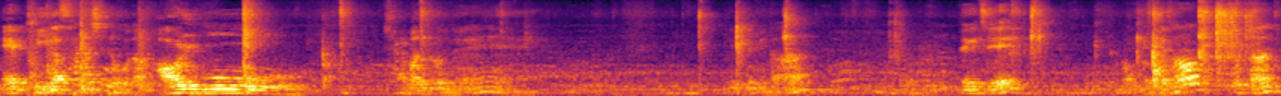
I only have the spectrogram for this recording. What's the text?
F2가 사라지는구나. 아이고, 잘 만들었네. 이렇게 됩니다. 되겠지? 이렇게 해서 일단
